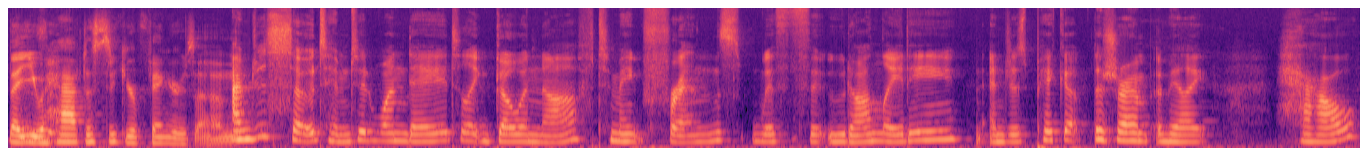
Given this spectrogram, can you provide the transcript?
that you have to stick your fingers in. I'm just so tempted one day to like go enough to make friends with the udon lady and just pick up the shrimp and be like, "How?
